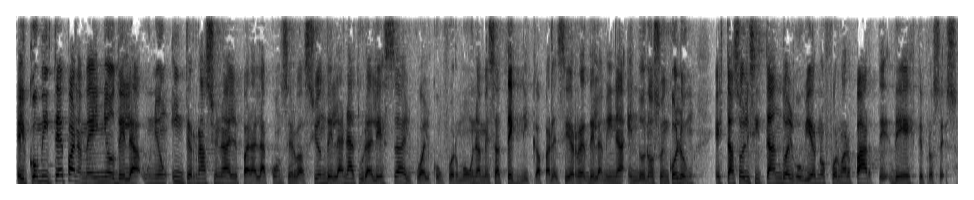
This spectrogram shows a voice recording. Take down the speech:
El Comité Panameño de la Unión Internacional para la Conservación de la Naturaleza, el cual conformó una mesa técnica para el cierre de la mina en Donoso, en Colón, está solicitando al gobierno formar parte de este proceso.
